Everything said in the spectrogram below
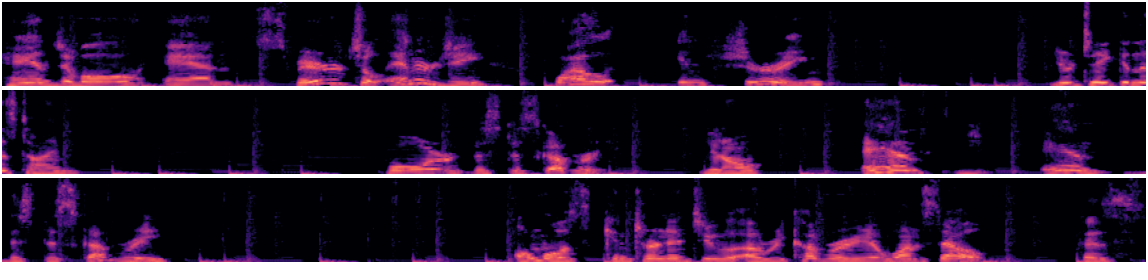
tangible, and spiritual energy while ensuring you're taking this time for this discovery, you know, and and this discovery almost can turn into a recovery of oneself because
